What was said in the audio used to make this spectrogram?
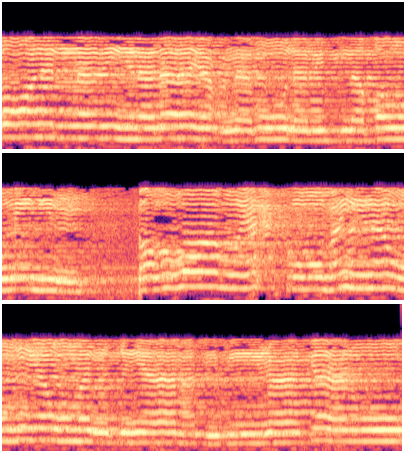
قال الذين لا يعلمون مثل قولهم فالله فيما كانوا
